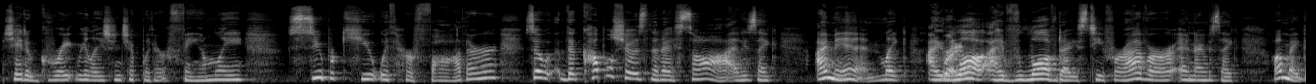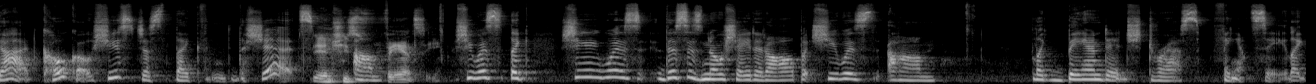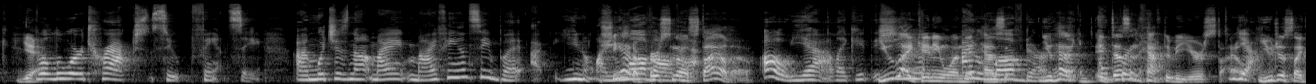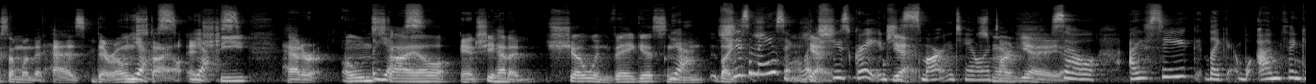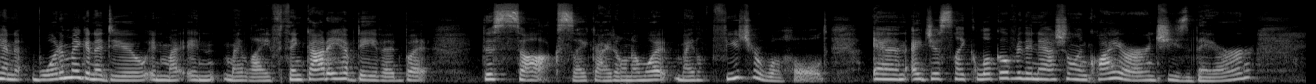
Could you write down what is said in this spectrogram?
She had a great relationship with her family, super cute with her father. So the couple shows that I saw, I was like, I'm in. Like I Right. love I've loved Ice T forever. And I was like, oh my God, Coco, she's just like the shits. And she's Um, fancy. She was like she was this is no shade at all, but she was um like bandage dress fancy, like Yeah. velour track suit fancy, um, which is not my my fancy, but I, you know I She had a personal style though. Oh yeah, like it, You she like had- anyone that I has loved her. you have like, it doesn't have to be your style. Yeah. You just like someone that has their own Yes, style. And yes. she had her own style and she had a show in Vegas and Yeah, like she's amazing. Like yeah. she's great and she's Yeah. smart and talented. Smart, yeah, yeah, yeah. So I see, like, I'm thinking, what am I gonna do in my in my life? Thank God I have David, but this sucks. Like I don't know what my future will hold. And I just like look over the National Enquirer and she's there,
